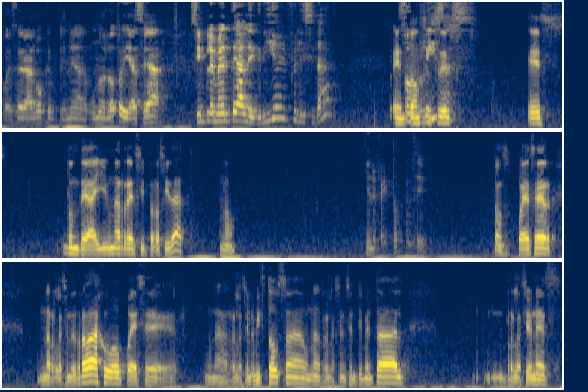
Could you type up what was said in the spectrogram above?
puede ser algo que obtiene uno del otro, ya sea simplemente alegría y felicidad. Entonces es, sonrisas. es donde hay una reciprocidad, ¿no? En efecto, sí. Entonces puede ser una relación de trabajo, puede ser una relación amistosa, una relación sentimental, relaciones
